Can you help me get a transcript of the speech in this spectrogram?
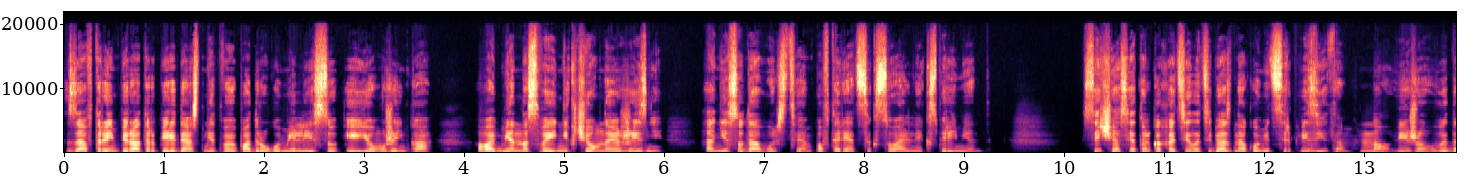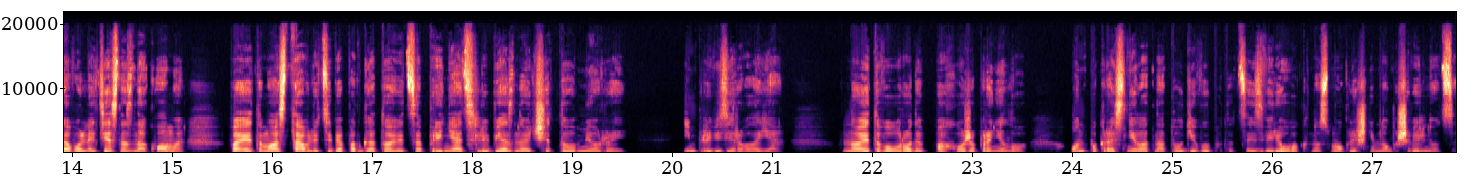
Завтра император передаст мне твою подругу Мелиссу и ее муженька. В обмен на свои никчемные жизни они с удовольствием повторят сексуальный эксперимент. Сейчас я только хотела тебя знакомить с реквизитом, но вижу, вы довольно тесно знакомы, поэтому оставлю тебя подготовиться принять любезную читу Мюррей», — импровизировала я. Но этого урода, похоже, проняло. Он покраснел от натуги выпутаться из веревок, но смог лишь немного шевельнуться.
